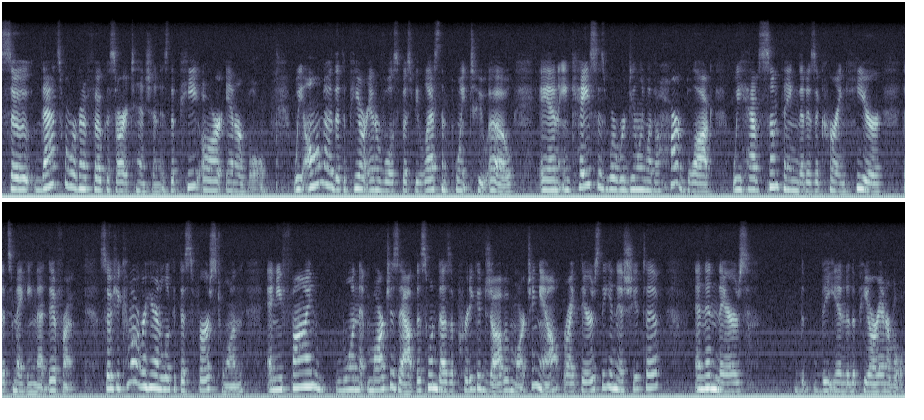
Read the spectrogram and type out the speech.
So that's where we're going to focus our attention is the PR interval. We all know that the PR interval is supposed to be less than 0.20 and in cases where we're dealing with a heart block we have something that is occurring here that's making that different. So if you come over here and look at this first one and you find one that marches out, this one does a pretty good job of marching out. Right there's the initiative and then there's the, end of the PR interval.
